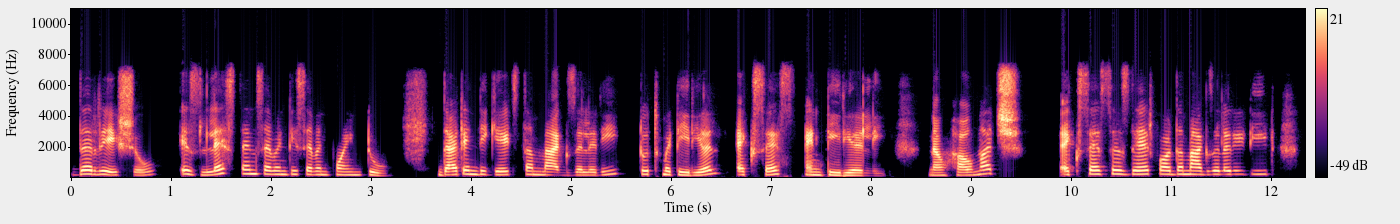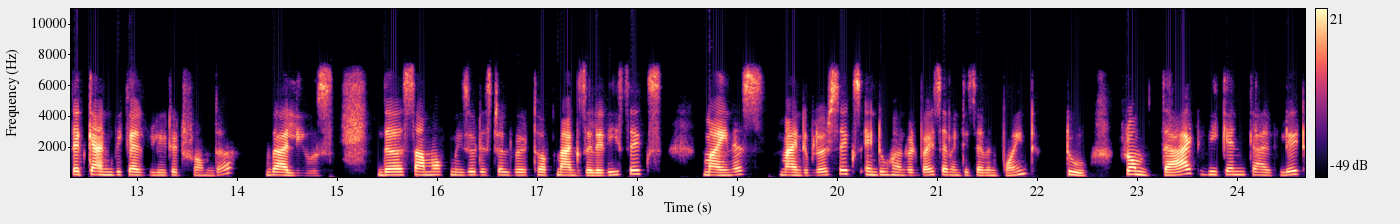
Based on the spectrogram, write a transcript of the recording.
the ratio is less than 77.2 that indicates the maxillary tooth material excess anteriorly. Now how much excess is there for the maxillary teeth? That can be calculated from the values. The sum of mesiodistal width of maxillary 6 minus mandibular 6 into 100 by 77.2. From that, we can calculate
